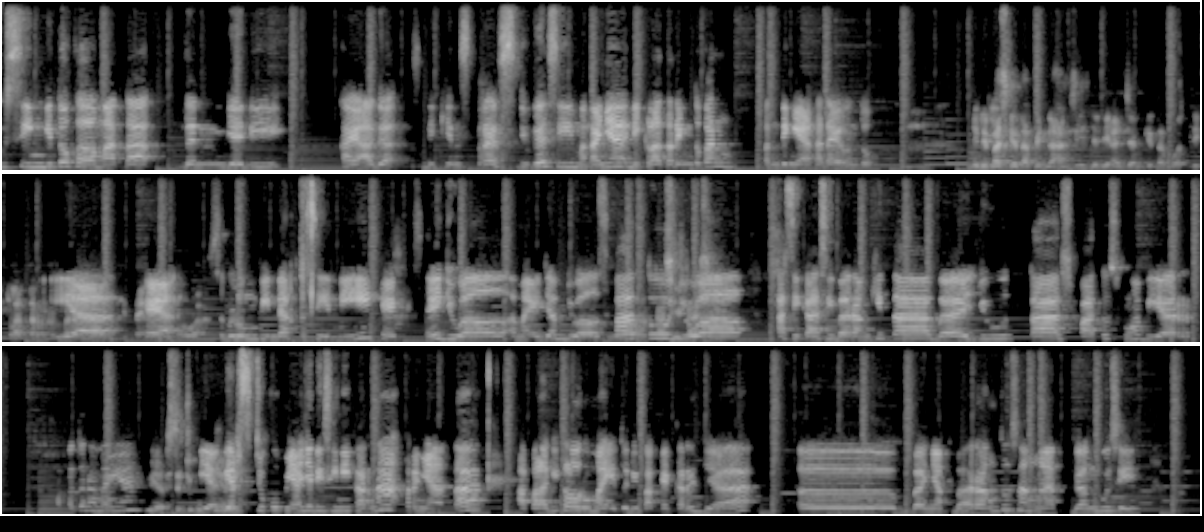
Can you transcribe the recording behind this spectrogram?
pusing gitu ke mata dan jadi kayak agak bikin stres juga sih. Makanya decluttering itu kan penting ya katanya untuk Hmm. Jadi pas kita pindahan sih jadi ajang kita buat declutter Iya, kita yang kayak dibawa. sebelum pindah ke sini kayak saya jual sama Ejam jual sepatu, kasih-kasih. jual kasih-kasih barang kita, baju, tas, sepatu semua biar apa tuh namanya? biar secukupnya. Biar, biar secukupnya aja di sini karena ternyata apalagi kalau rumah itu dipakai kerja eh, banyak barang tuh sangat ganggu sih.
